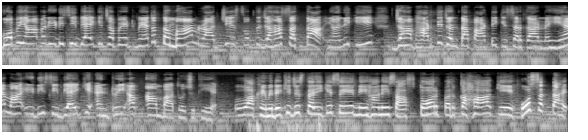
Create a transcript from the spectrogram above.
वो भी यहाँ पर ईडी सीबीआई की चपेट में है। तो तमाम राज्य इस वक्त जहाँ सत्ता, यानी कि जहाँ भारतीय जनता पार्टी की सरकार नहीं है, वहाँ ईडी सीबीआई की एंट्री अब आम बात हो चुकी है। वाकई में देखिए, जिस तरीके से नेहा ने साफ़ तौर पर कहा कि हो सकता है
